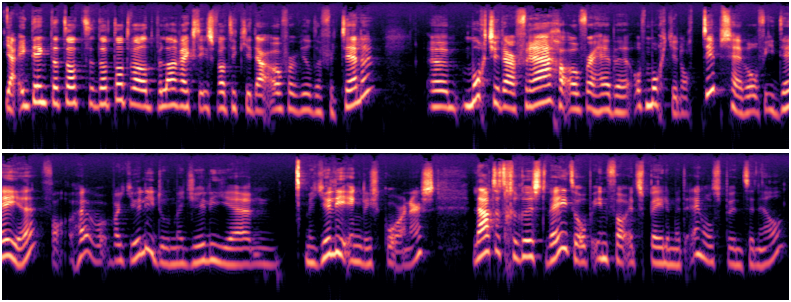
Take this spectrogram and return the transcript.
ja, ik denk dat dat, dat dat wel het belangrijkste is wat ik je daarover wilde vertellen. Um, mocht je daar vragen over hebben, of mocht je nog tips hebben of ideeën van wat jullie doen met jullie, um, met jullie English Corners, laat het gerust weten op info.spelenmetengels.nl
